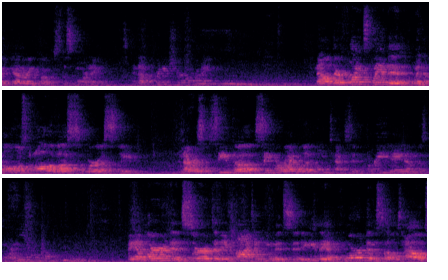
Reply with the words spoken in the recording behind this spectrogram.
youth gathering folks this morning. And I'm pretty sure I'm right. Now, their flights landed when almost all of us were asleep. And I received a safe arrival at home text at 3 a.m. this morning. They have learned and served in a hot and humid city. They have poured themselves out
